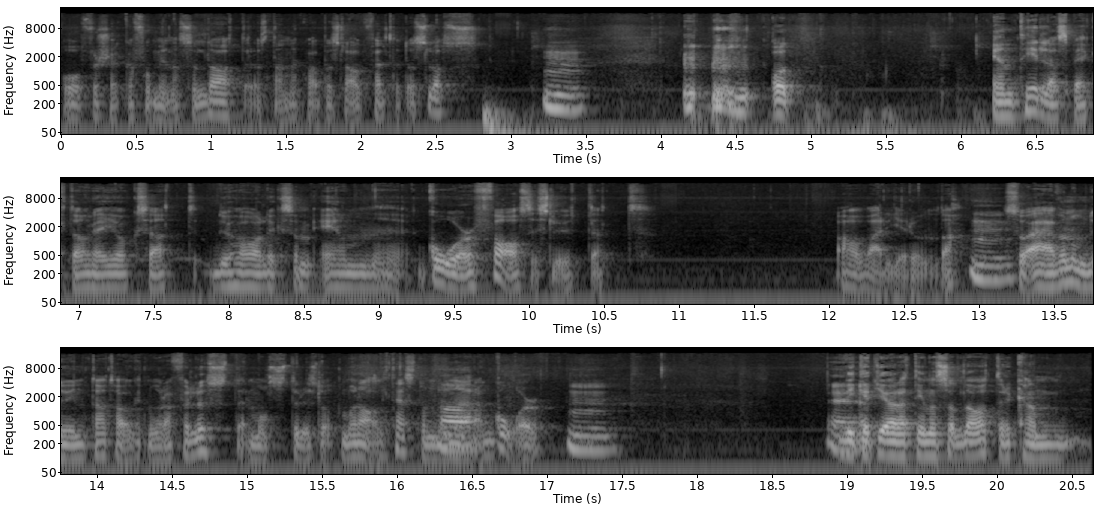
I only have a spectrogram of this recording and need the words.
och försöka få mina soldater att stanna kvar på slagfältet och slåss? Mm. Och en till aspekt av det är ju också att du har liksom en eh, gore-fas i slutet av varje runda. Mm. Så även om du inte har tagit några förluster måste du slå ett moraltest om du Ja. nära gore. Mm. Eh, Vilket gör att dina soldater kan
